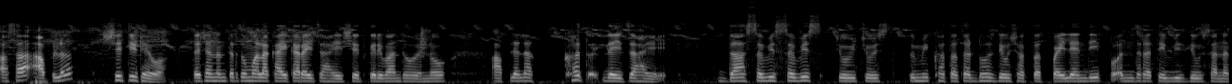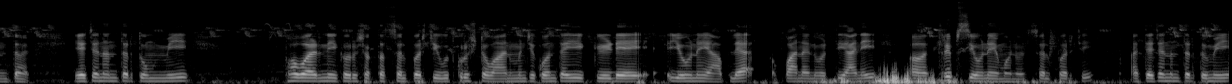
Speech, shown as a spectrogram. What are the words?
असा आपलं शेती ठेवा. त्याच्यानंतर तुम्हाला काय करायचं आहे? शेतकरी बांधवांनो आपल्याला खत द्यायचं आहे. दहा सव्वीस सव्वीस चोवीस चोवीस तुम्ही खताचा डोस देऊ शकतात पहिल्यांदी पंधरा ते वीस दिवसानंतर. याच्यानंतर तुम्ही फवारणी करू शकतात. सल्फरची उत्कृष्ट वाहन म्हणजे कोणत्याही किडे येऊ नये आपल्या पानांवरती आणि थ्रिप्स येऊ नये म्हणून सल्फरची. त्याच्यानंतर तुम्ही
